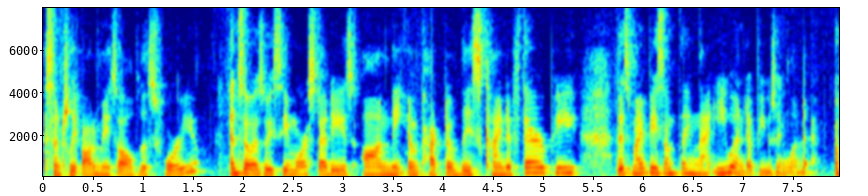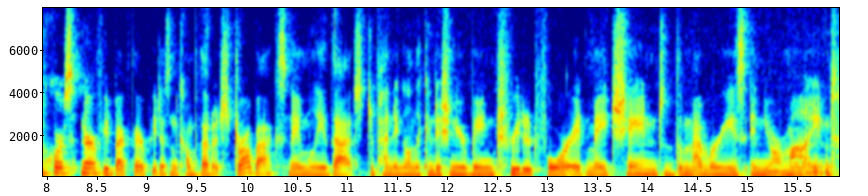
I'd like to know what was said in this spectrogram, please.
essentially automates all of this for for you. And so as we see more studies on the impact of this kind of therapy, this might be something that you end up using one day. Of course, neurofeedback therapy doesn't come without its drawbacks, namely that depending on the condition you're being treated for, it may change the memories in your mind.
